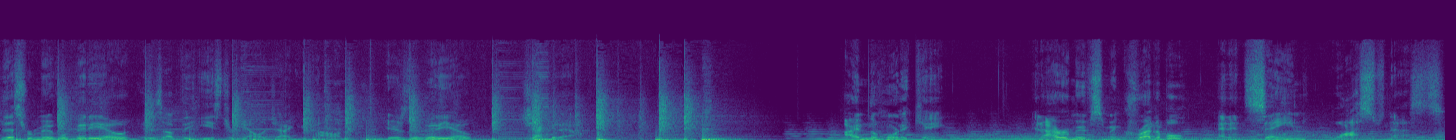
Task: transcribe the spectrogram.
This removal video is of the eastern yellow jacket colony. Here's the video, check it out. I'm the Hornet King, and I removed some incredible and insane wasp nests.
